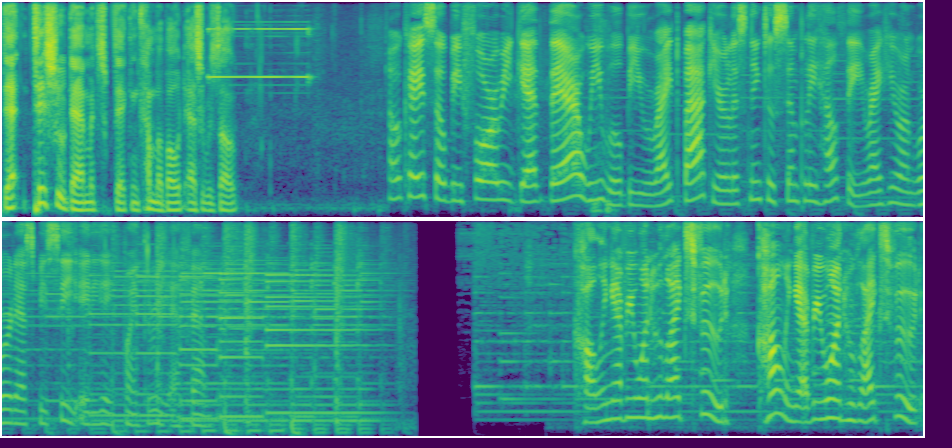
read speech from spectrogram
that tissue damage that can come about as a result. Okay, so before we get there, we will be right back. You're listening to Simply Healthy right here on Word SBC 88.3 FM. Calling everyone who likes food, calling everyone who likes food.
